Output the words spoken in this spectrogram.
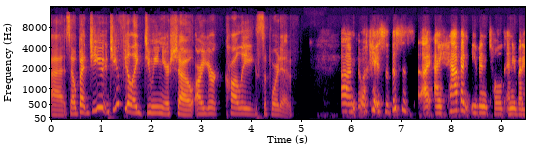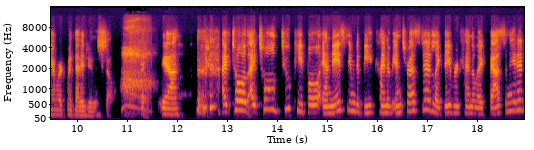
uh, so but do you do you feel like doing your show are your colleagues supportive Um, okay, so this is I, I haven't even told anybody I work with that I do this show. yeah. I've told I told two people and they seem to be kind of interested, like they were kind of like fascinated,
